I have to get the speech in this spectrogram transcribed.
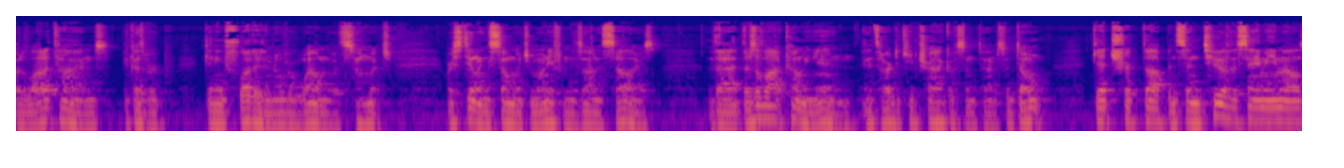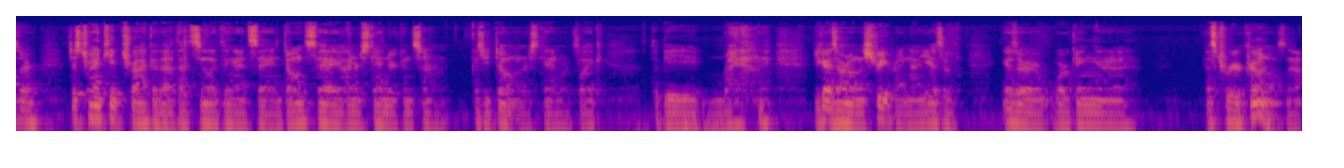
But a lot of times, because we're getting flooded and overwhelmed with so much, we're stealing so much money from these honest sellers, that there's a lot coming in and it's hard to keep track of sometimes. So don't get tripped up and send two of the same emails or just try and keep track of that. That's the only thing I'd say. And don't say, I understand your concern because you don't understand what it's like to be right. you guys aren't on the street right now. You guys have, you guys are working uh, as career criminals now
